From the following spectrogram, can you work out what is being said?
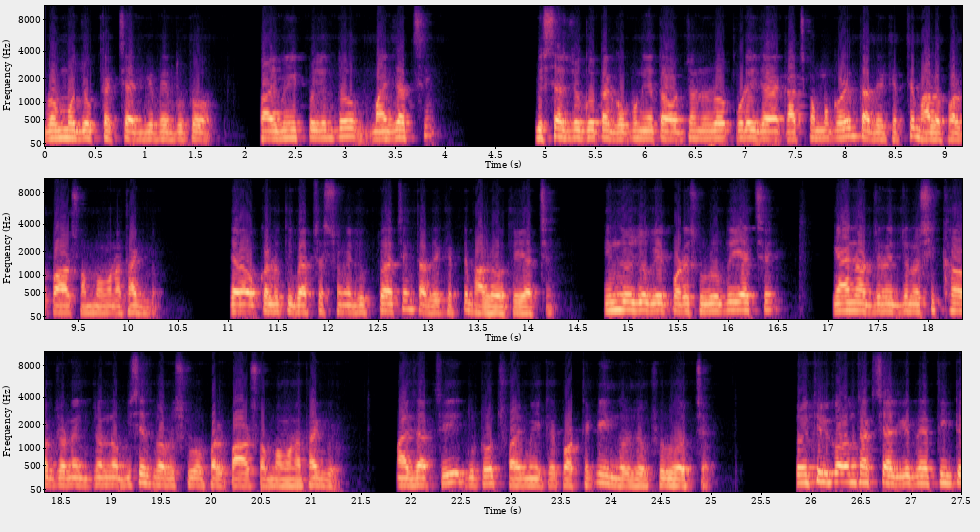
ব্রহ্মযোগ থাকছে আজকে দুটো ছয় মিনিট পর্যন্ত, মাঝ যাচ্ছে বিশ্বাসযোগ্যতা, গোপনীয়তা অর্জনের উপরে যারা কাজকর্ম করেন, তাদের ক্ষেত্রে ভালো ফল পাওয়ার সম্ভাবনা থাকবে। যারা ওকালতি ব্যবসার সঙ্গে যুক্ত আছেন, তাদের ক্ষেত্রে ভালো হতে যাচ্ছে। ইন্দ্রযোগের পরে শুরু হতে যাচ্ছে। জ্ঞান অর্জনের জন্য, শিক্ষা অর্জনের জন্য বিশেষভাবে শুভ ফল পাওয়ার সম্ভাবনা থাকবে। মাঝরাত্রি দুটো ছয় মিনিটের পর থেকে ইন্দ্রযোগ শুরু হচ্ছে। তৈতিলকরণ থাকছে আজকে দিনে তিনটে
